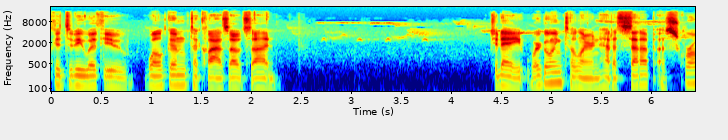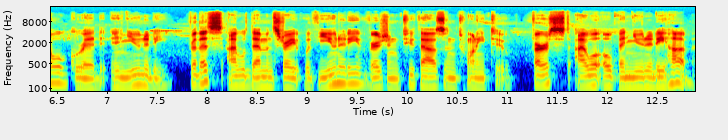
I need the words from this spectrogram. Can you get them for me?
good to be with you. Welcome to Class Outside. Today, we're going to learn how to set up a scroll grid in Unity. For this, I will demonstrate with Unity version 2022. First, I will open Unity Hub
